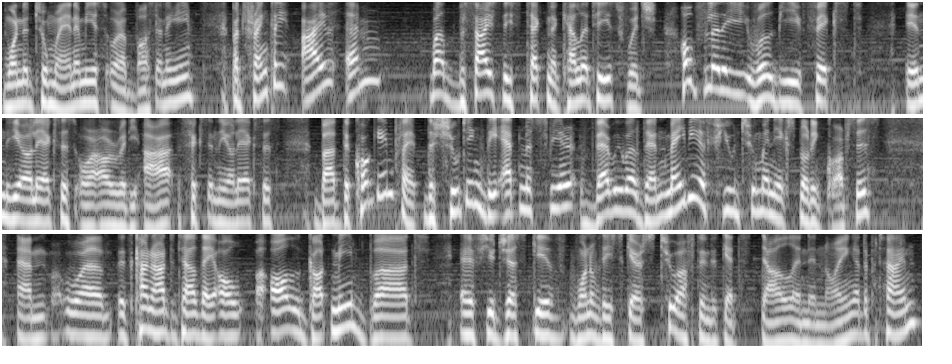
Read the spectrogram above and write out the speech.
one or two more enemies or a boss enemy. But frankly, I am, well, besides these technicalities, which hopefully will be fixed in the early access or already are fixed in the early access. But the core gameplay, the shooting, the atmosphere, very well done. Maybe a few too many exploding corpses. Um, well, it's kind of hard to tell. They all all got me, but if you just give one of these scares too often, it gets dull and annoying at the time.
